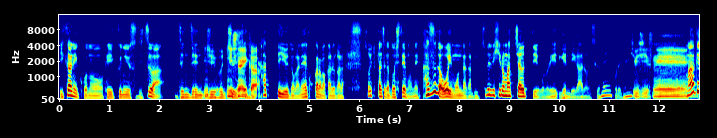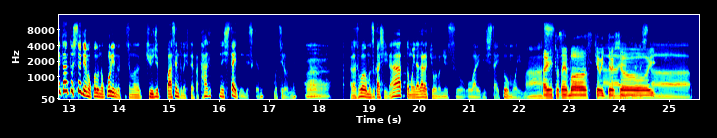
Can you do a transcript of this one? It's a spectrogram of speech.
いかにこのフェイクニュース、実は全然十分注意してないかっていうのがね、ここから分かるから、そういう人たちがどうしてもね、数が多いもんだから、それで広まっちゃうっていうこの原理があるんですよね、これね。厳しいですね。マーケターとしてでも、この残りのその90%の人はやっぱターゲットにしたいんですけど、ね、もちろんね。うんだからそこが難しいなと思いながら、今日のニュースを終わりにしたいと思います。ありがとうございます。今日いってらっしゃい。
